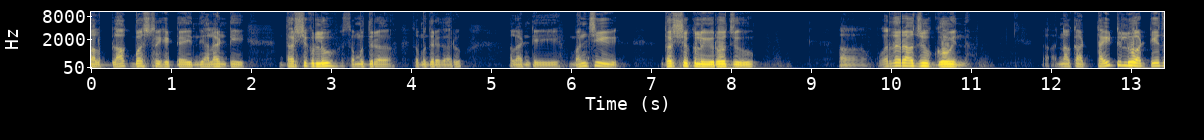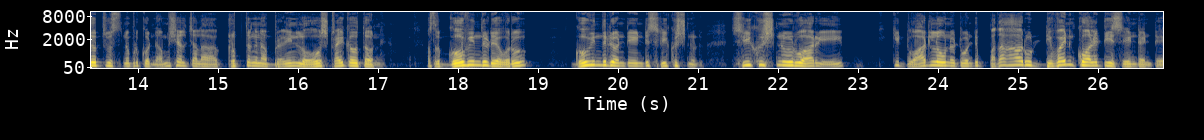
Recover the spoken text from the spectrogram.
చాలా బ్లాక్ బస్టర్ హిట్ అయింది. అలాంటి దర్శకులు సముద్ర సముద్ర గారు అలాంటి మంచి దర్శకులు ఈరోజు వరదరాజు గోవింద్. నాకు ఆ టైటిల్ ఆ టీజర్ చూస్తున్నప్పుడు కొన్ని అంశాలు చాలా క్లుప్తంగా నా బ్రెయిన్లో స్ట్రైక్ అవుతూ ఉన్నాయి. అసలు గోవిందుడు ఎవరు? గోవిందుడు అంటే ఏంటి? శ్రీకృష్ణుడు. శ్రీకృష్ణుడు వారికి వారిలో ఉన్నటువంటి పదహారు డివైన్ క్వాలిటీస్ ఏంటంటే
